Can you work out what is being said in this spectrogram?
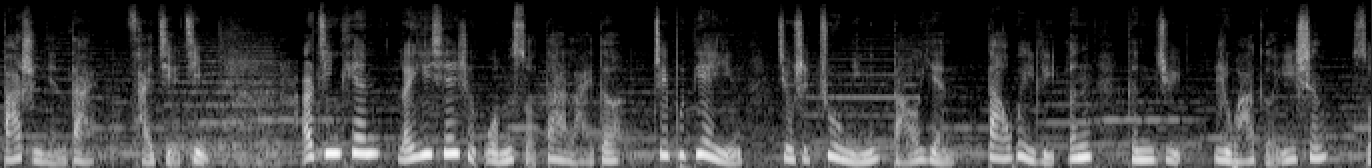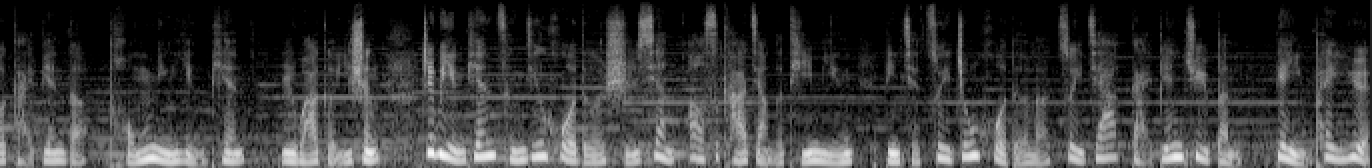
八十年代才解禁。而今天，雷伊先生我们所带来的这部电影，就是著名导演大卫·里恩根据《日瓦戈医生》所改编的同名影片《日瓦戈医生》。这部影片曾经获得十项奥斯卡奖的提名，并且最终获得了最佳改编剧本、电影配乐、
